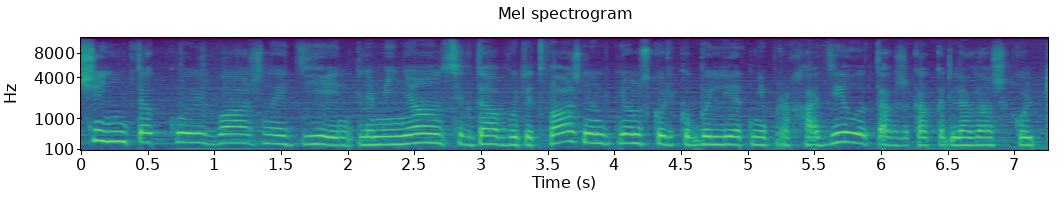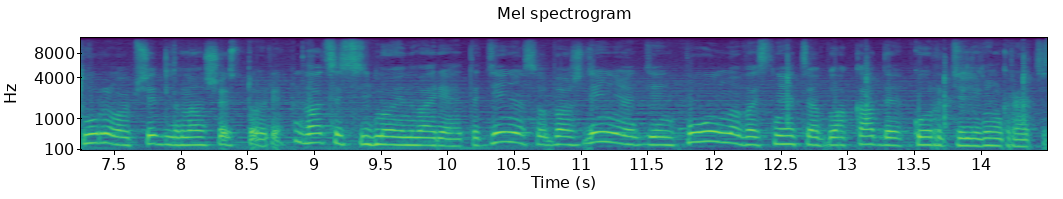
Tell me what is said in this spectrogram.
Очень такой важный день. Для меня он всегда будет важным днем, сколько бы лет ни проходило, так же, как и для нашей культуры, вообще для нашей истории. 27 января – это день освобождения, день полного снятия блокады в городе Ленинграде.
